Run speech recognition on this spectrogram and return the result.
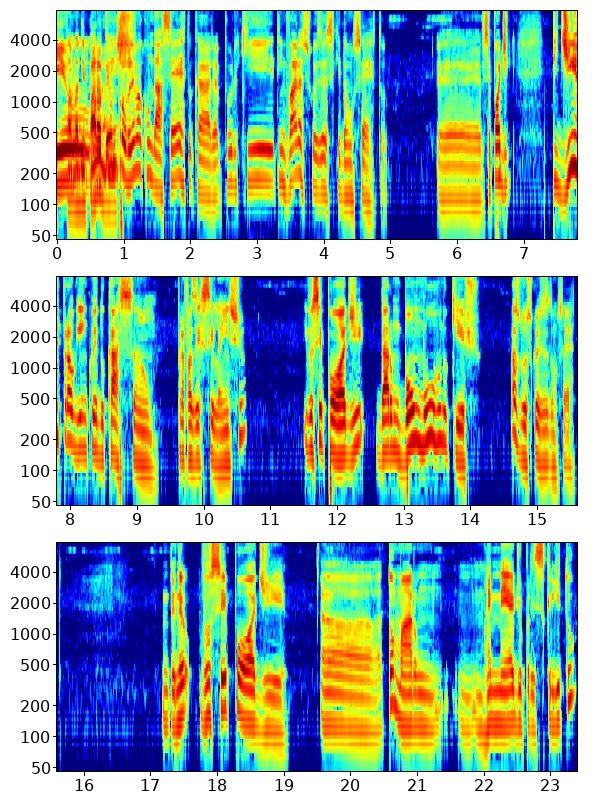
Eu, eu tenho um problema com dar certo, cara, porque tem várias coisas que dão certo. É, você pode pedir para alguém com educação para fazer silêncio e você pode dar um bom murro no queixo. As duas coisas dão certo. Entendeu? Você pode uh, tomar um, um remédio prescrito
